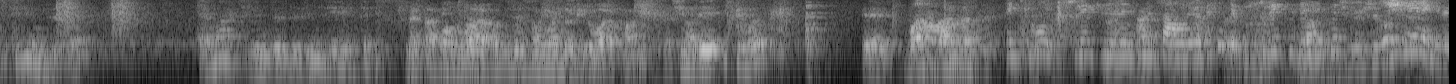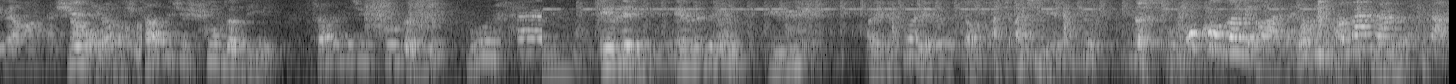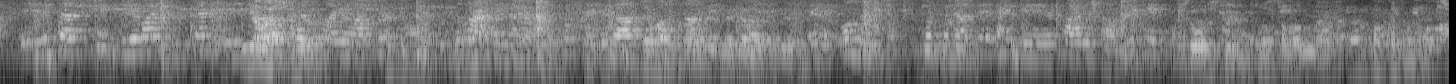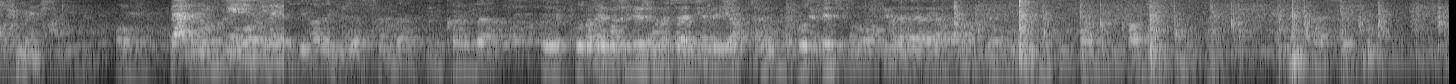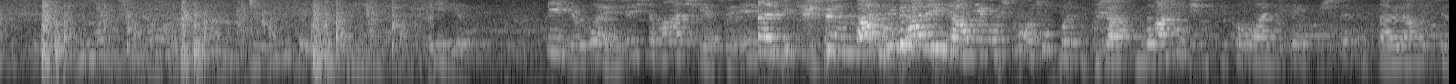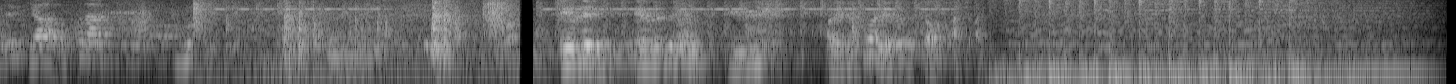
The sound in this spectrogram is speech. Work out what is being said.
silindiri MR silindir dediğimiz yeni bir teknik. Mesela bir duvara, yapabilir mesela bir duvara karşı. Şimdi sıvı e, vanalarla Peki bu sürekli denetimi sağlıyor dedik ya, bu sürekli denetim kişiye ne gibi bir avantaj şey sağlıyor? sadece şurada değil, sadece şurada değil, bunun her evre bilgisi, evrede şu yürüyüş hareketi var ya böyle sağ aç, açı diye, biz açısı olur. E, mesela şu şekilde yavaş yürürken e, Yavaşlıyor. yavaşlıyor. Her şeyden yani. Çok sayıda diyor. Evet, onlar için çok önemli bir e, fayda sağlıyor. Doğru söylüyorsun. Ortalamın ya. Hakikaten bak hiç düşünmemiştik. Ben 42 yaşındayım. Bir arayüz aslında. Yukarıda e, protezcilerin özellikle yaptığı bir protez e, Bir yıl. Bir yıl boyunca işte maaşı yatıyor. Evler bitiriyorum. Ben de Ben de hiç anlayamamıştım ama çok basitmiş aslında. Ben çok Şimdi Silikon Vadisi'ne gitmişti. Mesela öyle anlatıyor diyor ki ya o kadar evre bilgisi, evrede şu yürüyüş hareketi var ya böyle sağ aç, aç.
